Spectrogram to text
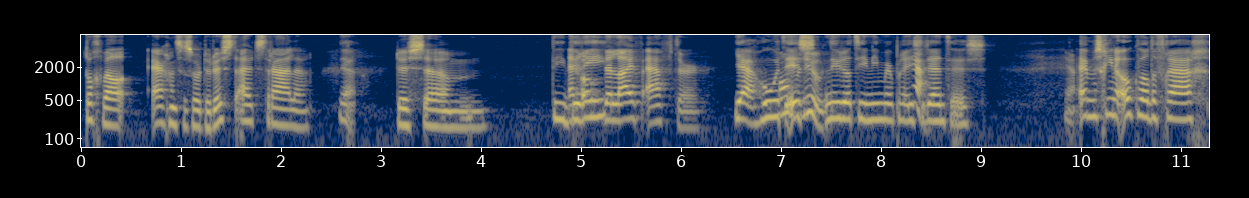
toch wel ergens een soort rust uitstralen. Ja. Dus, ehm, Die en drie. ook de life after. Ja, hoe het is benieuwd. nu dat hij niet meer president is. Ja. En misschien ook wel de vraag:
